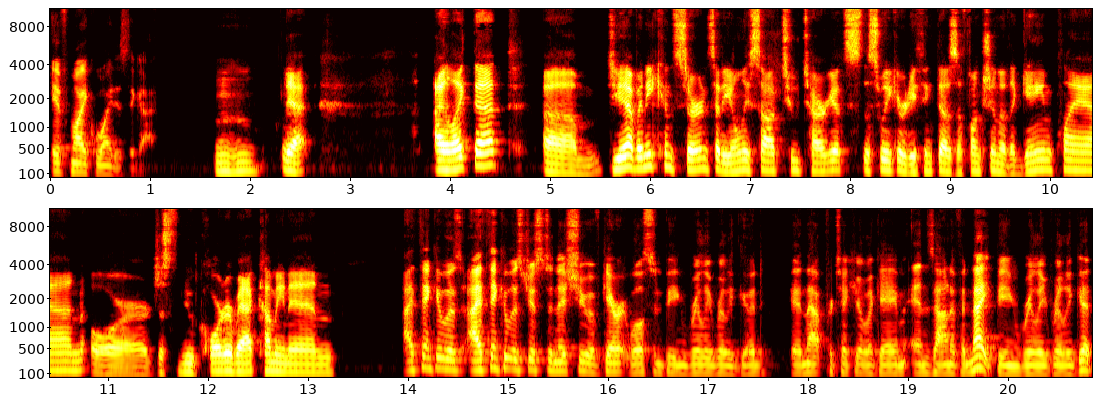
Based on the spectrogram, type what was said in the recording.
if Mike White is the guy. Mm-hmm. Yeah. I like that. Um, do you have any concerns that he only saw two targets this week, or do you think that was a function of the game plan or just new quarterback coming in? I think it was. I think it was just an issue of Garrett Wilson being really, really good in that particular game, and Zonovan Knight being really, really good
